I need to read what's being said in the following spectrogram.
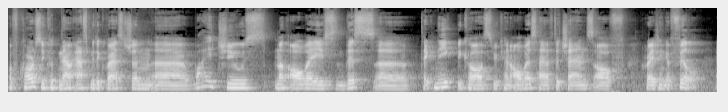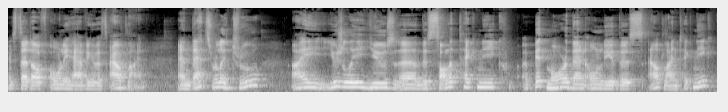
Of course, you could now ask me the question, uh, why choose not always this uh, technique? Because you can always have the chance of creating a fill instead of only having this outline. And that's really true. I usually use uh, this solid technique a bit more than only this outline technique.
